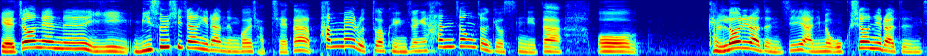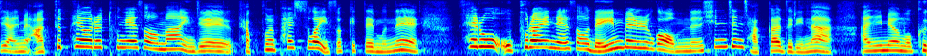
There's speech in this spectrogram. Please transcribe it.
예전에는 이 미술 시장이라는 것 자체가 판매 루트가 굉장히 한정적이었습니다. 어, 갤러리라든지 아니면 옥션이라든지 아니면 아트 페어를 통해서만 이제 작품을 팔 수가 있었기 때문에 새로 오프라인에서 네임밸류가 없는 신진 작가들이나 아니면 뭐 그,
